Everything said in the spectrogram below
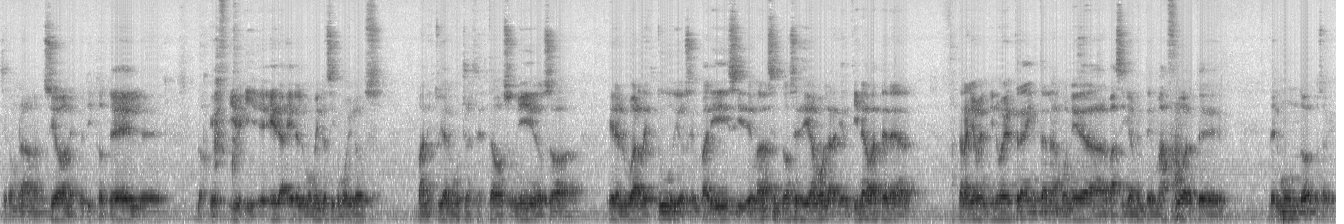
se compraban mansiones, petit hotel, eh, los que, y, era, era el momento así como hoy los van a estudiar mucho hasta Estados Unidos, o era el lugar de estudios en París y demás, entonces digamos la Argentina va a tener hasta el año 29-30 la moneda básicamente más fuerte del mundo, cosa que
